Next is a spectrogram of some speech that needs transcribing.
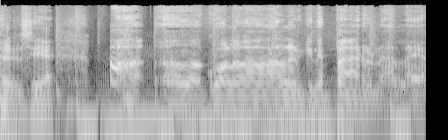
siihen, ah, mä kuollut allerginen päärynällä ja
